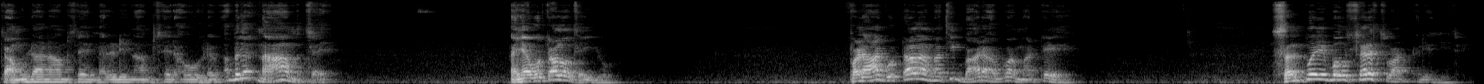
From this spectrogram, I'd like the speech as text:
ચામુંડા નામ છે મેલડી નામ છે, રાહુ આ બધા નામ છે. અહીંયા ગોટાળો થઈ ગયો. પણ આ ગોટાળામાંથી બહાર આવવા માટે સંતોએ બહુ સરસ વાત કરેલી છે.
